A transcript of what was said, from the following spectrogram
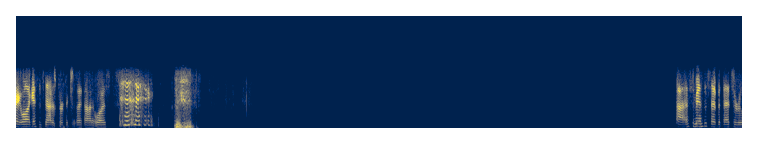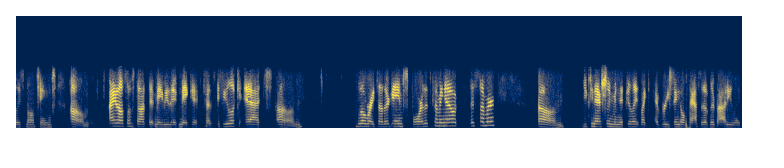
right. Well, I guess it's not as perfect as I thought it was. uh, Samantha said, but that's a really small change. Um, I also thought that maybe they'd make it because if you look at um, Will Wright's other game, Spore, that's coming out this summer, um, you can actually manipulate like every single facet of their body, like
